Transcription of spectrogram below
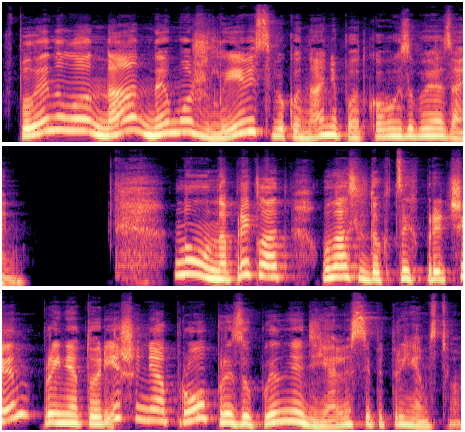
вплинуло на неможливість виконання податкових зобов'язань. Ну, наприклад, унаслідок цих причин прийнято рішення про призупинення діяльності підприємства.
